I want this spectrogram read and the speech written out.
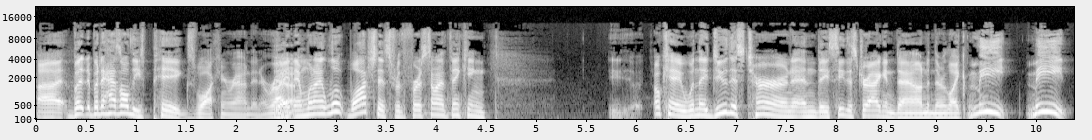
uh, but but it has all these pigs walking around in it, right? Yeah. And when I look watch this for the first time, I'm thinking. Okay, when they do this turn and they see this dragon down and they're like, meat meat,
